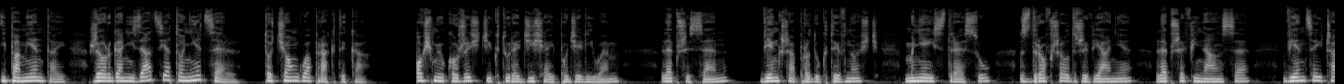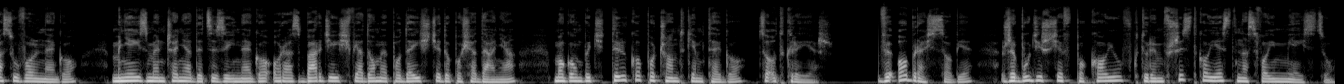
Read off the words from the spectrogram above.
I pamiętaj, że organizacja to nie cel, to ciągła praktyka. Ośmiu korzyści, które dzisiaj podzieliłem lepszy sen, większa produktywność, mniej stresu, zdrowsze odżywianie, lepsze finanse, więcej czasu wolnego, mniej zmęczenia decyzyjnego oraz bardziej świadome podejście do posiadania mogą być tylko początkiem tego, co odkryjesz. Wyobraź sobie, że budzisz się w pokoju, w którym wszystko jest na swoim miejscu.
